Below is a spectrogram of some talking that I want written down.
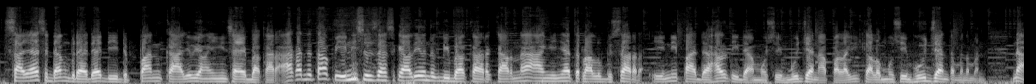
Saya sedang berada di depan kayu yang ingin saya bakar. Akan tetapi ini susah sekali untuk dibakar Karena anginnya terlalu besar. Ini padahal tidak musim hujan Apalagi kalau musim hujan teman-teman. Nah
